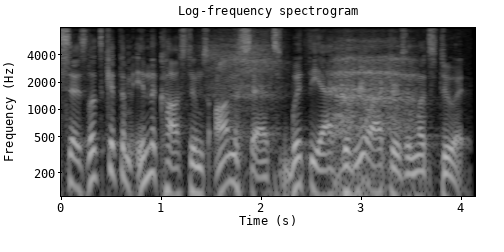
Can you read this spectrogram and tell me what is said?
Says, "Let's get them in the costumes on the sets with the act, the real actors, and let's do it."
